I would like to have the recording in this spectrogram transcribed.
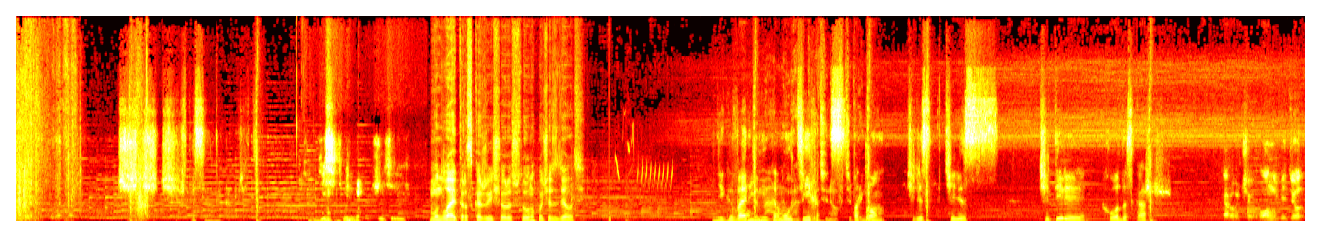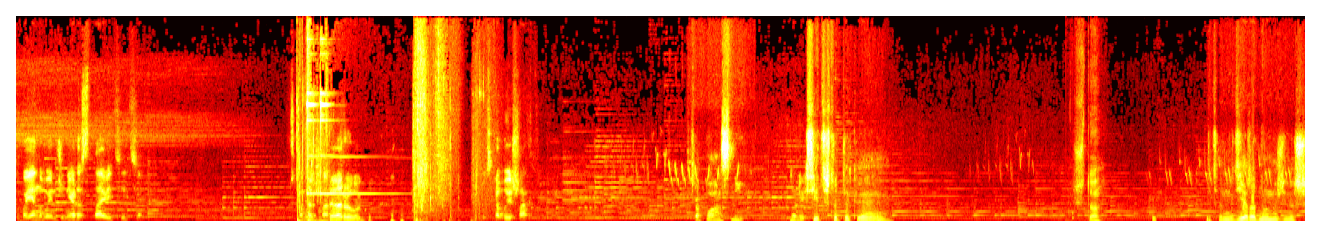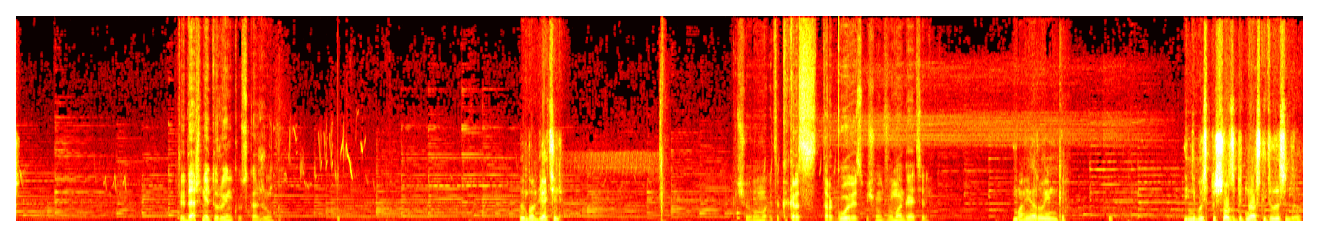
Что с ним говорить? 10 миллионов жителей. Мунлайт, расскажи еще раз, что он хочет сделать? Не говори никому, тихо. Потом, через, через четыре хода скажешь. Короче, он ведет военного инженера ставить эти... Пусковые шахты. Дорогу. Пусковые шахты. Опасный. Алексей, ты что такое? Что? Ты там где родном живешь? Ты дашь мне эту рынку? Скажу. Вымогатель. Почему? Это как раз торговец, почему вымогатель? Моя руинка. Ты, небось, пришел с 15 туда-сюда.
